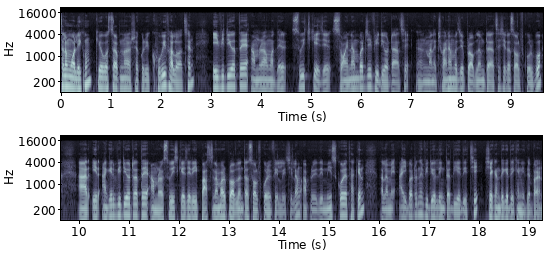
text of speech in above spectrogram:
আসসালামু আলাইকুম। কী অবস্থা আপনার? আশা করি খুবই ভালো আছেন। এই ভিডিওতে আমরা আমাদের সুইচ কেজের ছয় নাম্বার যে ভিডিওটা আছে মানে ছয় নাম্বার যে প্রবলেমটা আছে সেটা সলভ করব। আর এর আগের ভিডিওটাতে আমরা সুইচ কেজের এই পাঁচ নাম্বার প্রবলেমটা সলভ করে ফেলেছিলাম। আপনি যদি মিস করে থাকেন, তাহলে আমি আই বাটনে ভিডিও লিঙ্কটা দিয়ে দিচ্ছি, সেখান থেকে দেখে নিতে পারেন।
